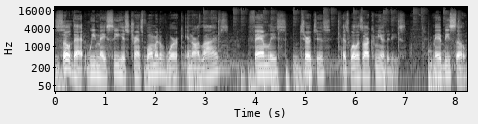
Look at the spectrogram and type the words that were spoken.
so that we may see his transformative work in our lives, families, churches, as well as our communities. May it be so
